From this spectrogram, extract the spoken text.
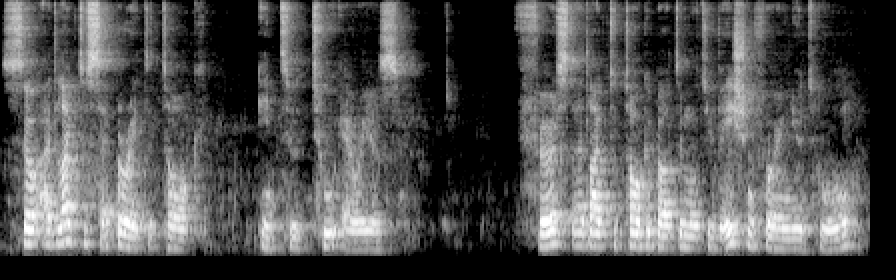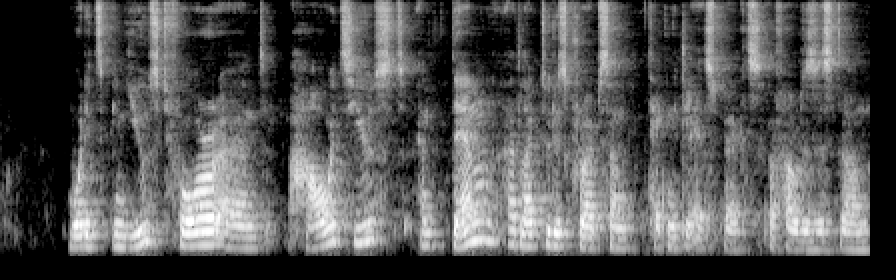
So I'd like to separate the talk into two areas. First, I'd like to talk about the motivation for a new tool, what it's been used for and how it's used. And then I'd like to describe some technical aspects of how this is done.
